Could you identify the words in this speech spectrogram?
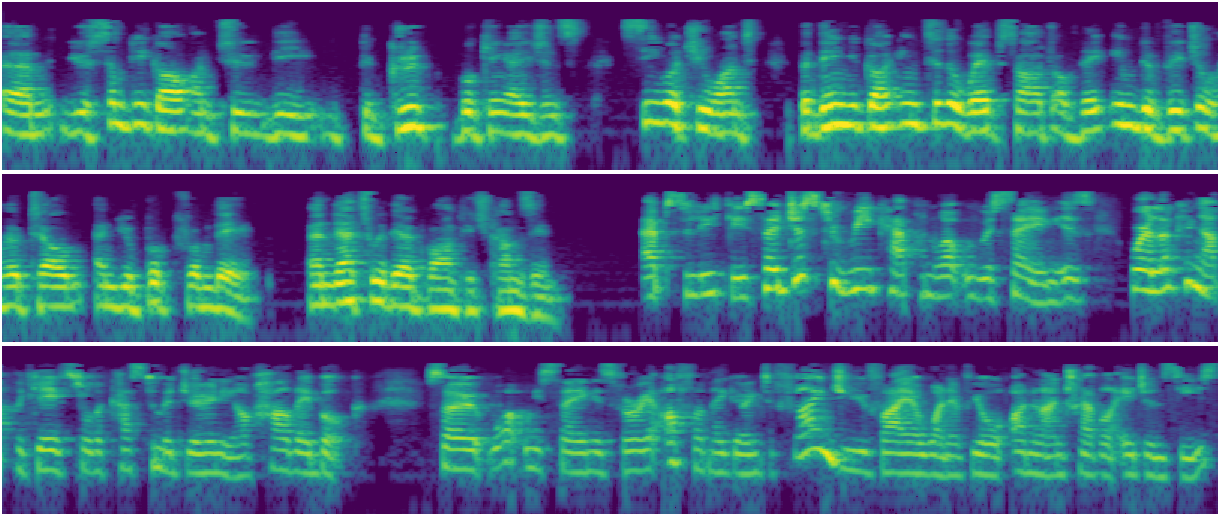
um, you simply go onto the, the group booking agents, see what you want, but then you go into the website of the individual hotel and you book from there. And that's where the advantage comes in. Absolutely. So just to recap on what we were saying is we're looking at the guest or the customer journey of how they book. So what we're saying is very often they're going to find you via one of your online travel agencies,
